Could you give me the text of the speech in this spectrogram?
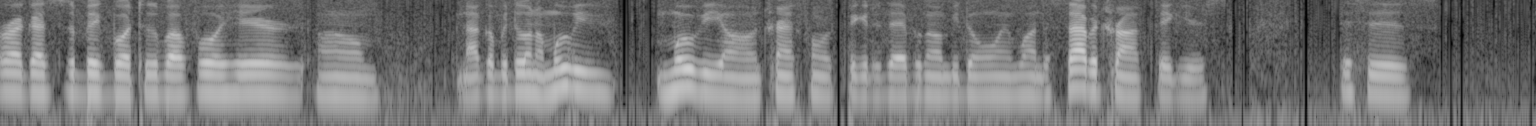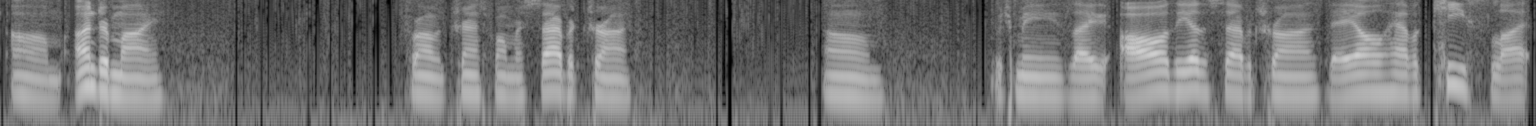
Alright guys, it's the big boy two by four here. Um not gonna be doing a movie movie on Transformer figure today. We're gonna be doing one of the Cybertron figures. This is um Undermine from Transformer Cybertron. Um which means like all the other Cybertrons, they all have a key slot.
